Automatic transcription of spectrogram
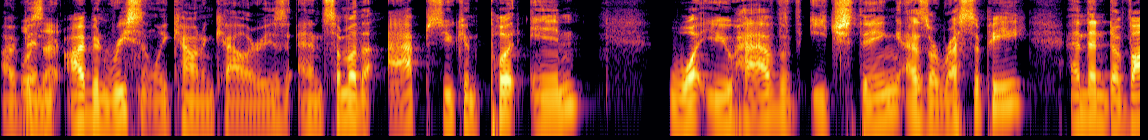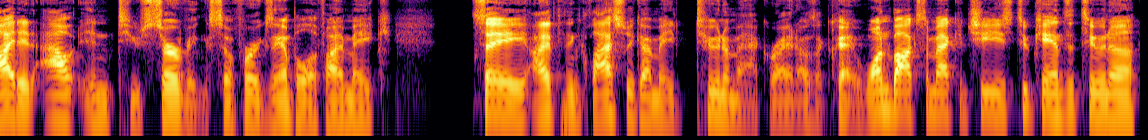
I've What's been that? I've been recently counting calories and some of the apps you can put in what you have of each thing as a recipe and then divide it out into servings. So for example, if I make say I think last week I made tuna mac, right? I was like, okay, one box of mac and cheese, two cans of tuna,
